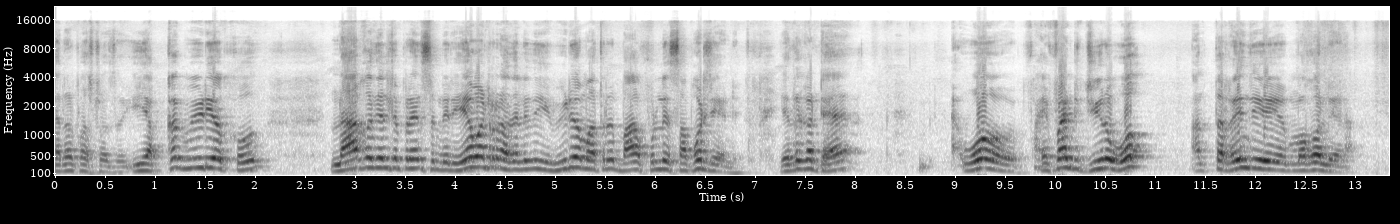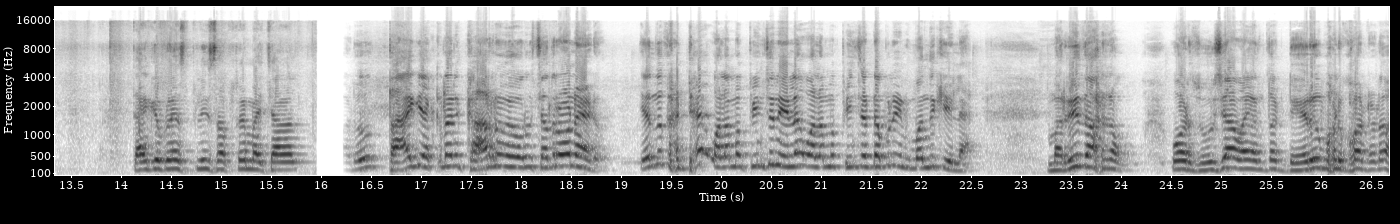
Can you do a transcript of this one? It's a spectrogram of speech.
జనరల్ ఫస్ట్ రోజు. ఈ ఒక్క వీడియోకు నాకు తెలిసిన ఫ్రెండ్స్ మీరు ఏమంటారో అది తెలియదు ఈ వీడియో మాత్రం బాగా ఫుల్ సపోర్ట్ చేయండి. ఎందుకంటే ఓ ఫైవ్ పాయింట్ జీరో ఓ అంత రేంజ్ మొగోళ్ళు లేడా thank you friends. Please subscribe my channel. వాడు తాగి ఎక్కడానికి కారణం ఎవరు? చంద్రబాబు నాయుడు. ఎందుకంటే వాళ్ళమ్మ పింఛన్ ఇలా వాళ్ళమ్మ పింఛన్ డబ్బులు ఇంక మందికి ఇలా మరీ దారుణం. వాడు చూసావా ఎంత డేరు పడుకుంటాడో?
